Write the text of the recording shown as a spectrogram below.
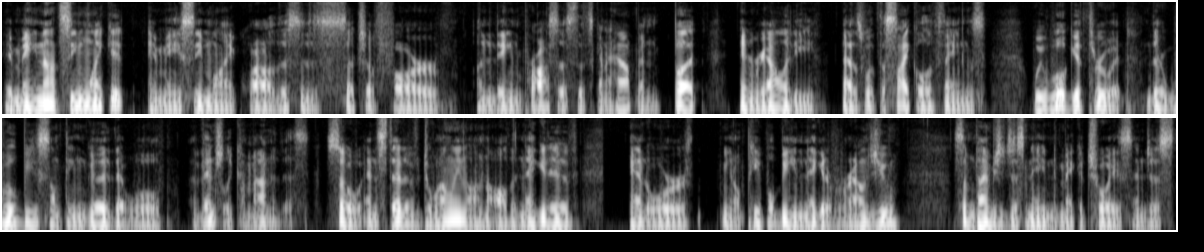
It may not seem like it. It may seem like, wow, this is such a far mundane process that's going to happen. But in reality, as with the cycle of things, we will get through it. There will be something good that will eventually come out of this. So instead of dwelling on all the negative and or, you know, people being negative around you, sometimes you just need to make a choice and just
